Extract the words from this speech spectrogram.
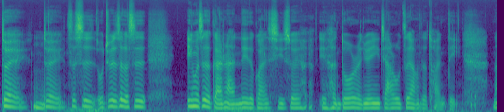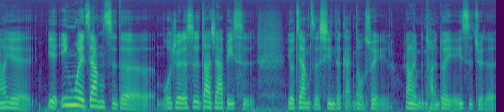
对，对，这是我觉得这个是。因为这个感染力的关系，所以也很多人愿意加入这样的团体，然后也也因为这样子的，我觉得是大家彼此有这样子的新的感动，所以让你们团队也一直觉得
